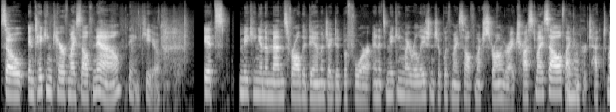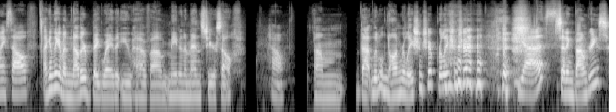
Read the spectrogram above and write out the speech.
So in taking care of myself now, thank you. It's making an amends for all the damage I did before, and it's making my relationship with myself much stronger. I trust myself. I can protect myself. I can think of another big way that you have um, made an amends to yourself. How? Um, that little non-relationship relationship, Yes. setting boundaries.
